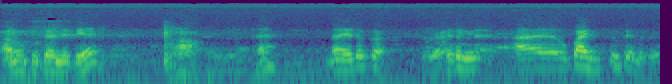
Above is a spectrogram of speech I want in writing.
આનું તૂટે નહીં તે? હા. હે? ના એ તો એ તો આ ઉપાય તૂટે બધું?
